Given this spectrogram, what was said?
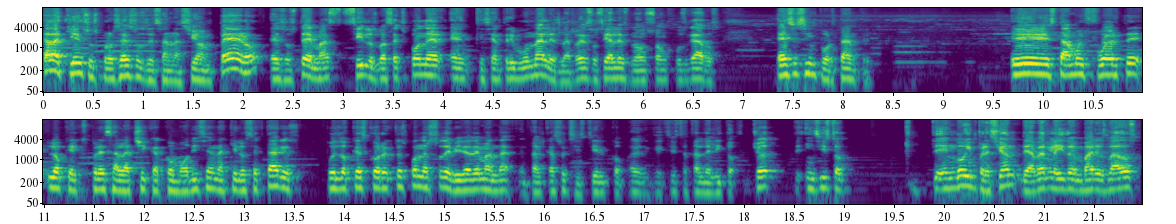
Cada quien sus procesos de sanación, pero esos temas sí los vas a exponer en que sean tribunales. Las redes sociales no son juzgados. Eso es importante. Eh, está muy fuerte lo que expresa la chica, como dicen aquí los sectarios. Pues lo que es correcto es poner su debida demanda, en tal caso existir, eh, que exista tal delito. Yo insisto, tengo impresión de haber leído en varios lados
